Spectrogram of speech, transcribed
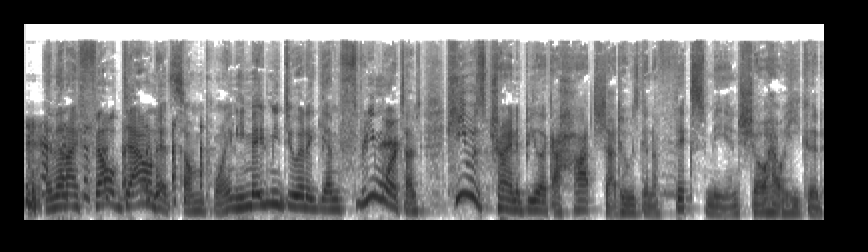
And then I fell down at some point. He made me do it again three more times. He was trying to be like a hotshot who was going to fix me and show how he could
